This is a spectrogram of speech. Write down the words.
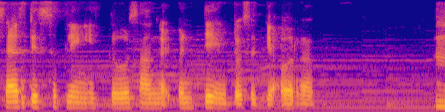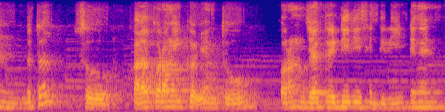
Self discipline itu sangat penting untuk setiap orang. Hmm, betul. So, kalau korang ikut yang tu, korang jaga diri sendiri dengan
